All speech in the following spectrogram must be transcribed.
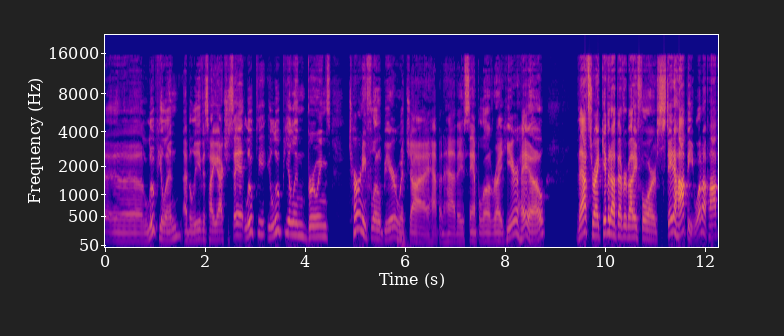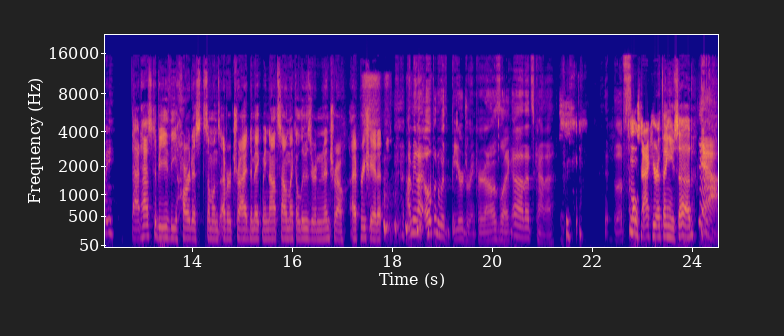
uh, Lupulin, I believe is how you actually say it. Lup- Lupulin Brewing's Tourney Flow beer, which I happen to have a sample of right here. Heyo. That's right. Give it up, everybody, for State of Hoppy. What up, Hoppy? That has to be the hardest someone's ever tried to make me not sound like a loser in an intro. I appreciate it. I mean, I opened with beer drinker, and I was like, oh, that's kind of. Oops. It's the most accurate thing you said. Yeah,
